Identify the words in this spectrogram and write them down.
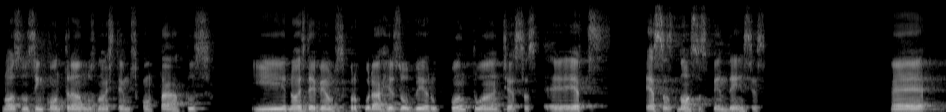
nós nos encontramos, nós temos contatos e nós devemos procurar resolver o quanto antes essas, é, essas nossas pendências é,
